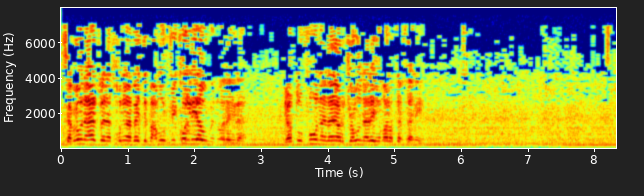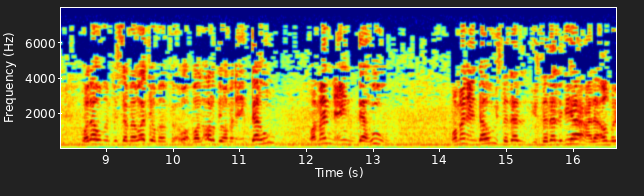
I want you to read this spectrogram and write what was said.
سبعون ألفا يدخلون بيت المعمور في كل يوم وليلة. يطوفون لا يرجعون إليه مرة ثانية. وله من في السماوات ومن في والأرض ومن عنده ومن عنده ومن عنده يستدل, يستدل بها على أمر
